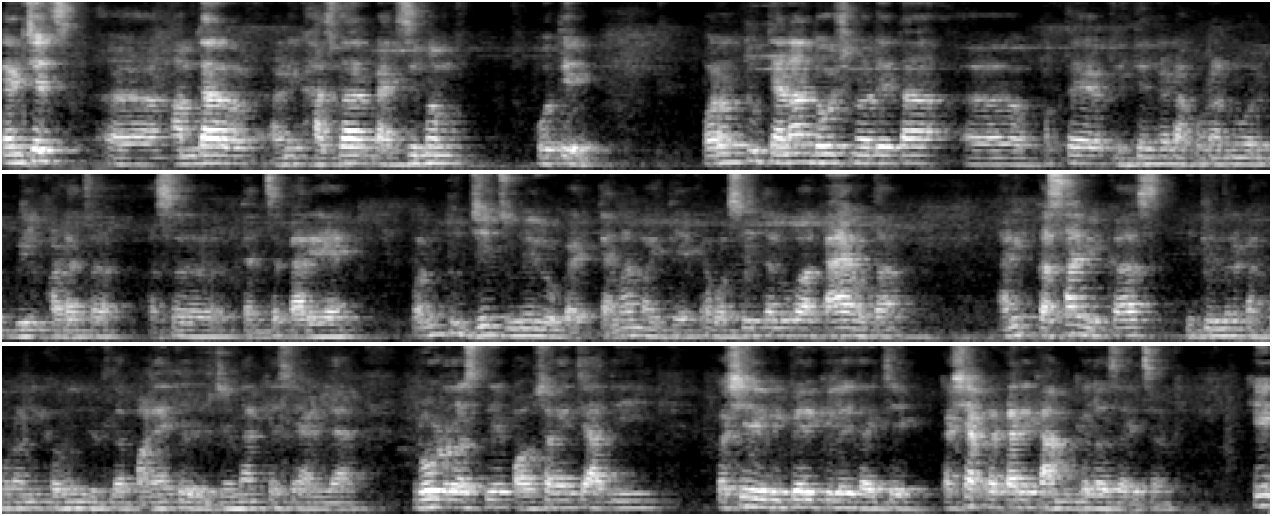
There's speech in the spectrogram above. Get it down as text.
त्यांचेच आमदार आणि खासदार मॅक्झिमम होते. परंतु त्यांना दोष न देता फक्त हितेंद्र ठाकूरांवर बिल फाडायचं असं त्यांचं कार्य आहे. परंतु जे जुने लोक आहेत त्यांना माहिती आहे का वसई तालुका काय होता आणि कसा विकास हितेंद्र ठाकूरांनी करून घेतला पाण्याच्या योजना कशा आणल्या रोड रस्ते पावसाळ्याच्या आधी कसे रिपेअर केले जायचे कशा प्रकारे काम केलं जायचं हे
